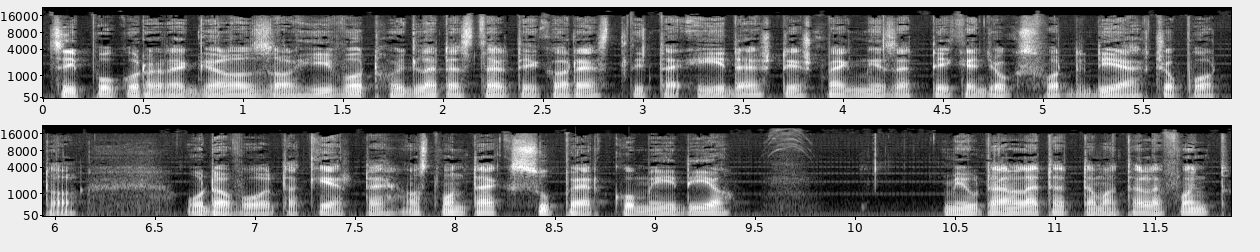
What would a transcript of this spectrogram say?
Cipókora reggel azzal hívott, hogy letesztelték a Restlite édest, és megnézették egy Oxfordi diákcsoporttal. Oda voltak érte. Azt mondták, szuper komédia. Miután letettem a telefont,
